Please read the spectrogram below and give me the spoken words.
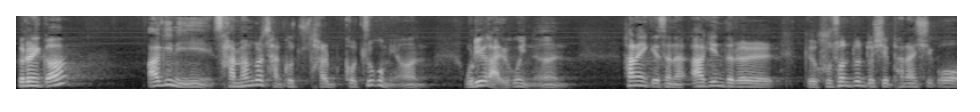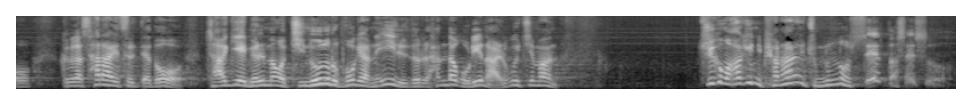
그러니까 악인이 살만 걸 살고, 살고 죽으면 우리가 알고 있는 하나님께서는 악인들을 그 후손들도 심판하시고 그가 살아있을 때도 자기의 멸망을 지 눈으로 보게 하는 이 일들을 한다고 우리는 알고 있지만 지금 악인이 편안하게 죽는 놈 셌다 셌어.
